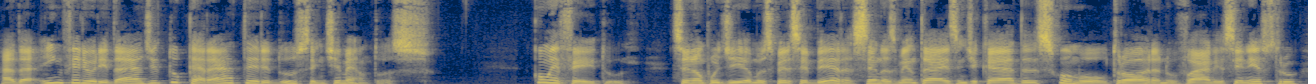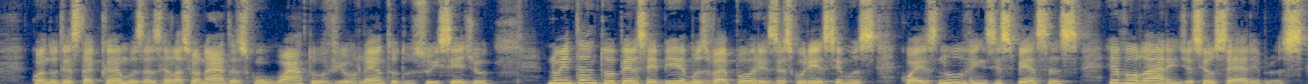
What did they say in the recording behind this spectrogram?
a da inferioridade do caráter e dos sentimentos. Com efeito, se não podíamos perceber as cenas mentais indicadas, como outrora no Vale Sinistro, quando destacamos as relacionadas com o ato violento do suicídio, no entanto, percebíamos vapores escuríssimos, quais nuvens espessas, evolarem de seus cérebros,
